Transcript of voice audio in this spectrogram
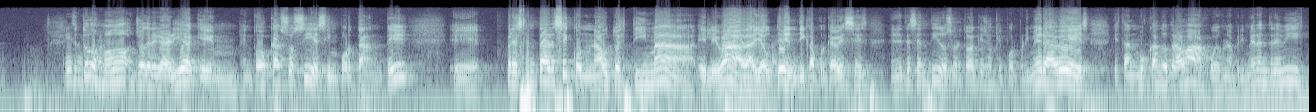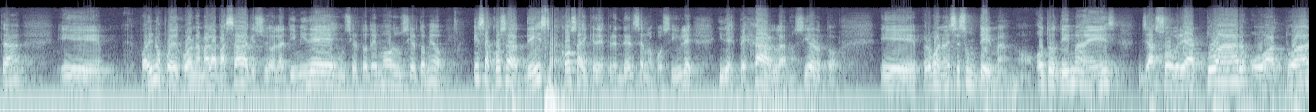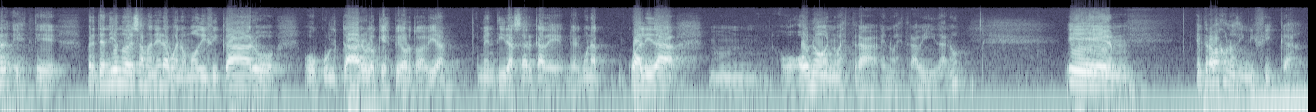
de todos modos, yo agregaría que mm, en todo caso sí es importante eh, presentarse con una autoestima elevada y auténtica, porque a veces en este sentido, sobre todo aquellos que por primera vez están buscando trabajo, es una primera entrevista, eh, por ahí nos puede jugar una mala pasada, que sea la timidez, un cierto temor, un cierto miedo. Esas cosas, de esas cosas hay que desprenderse en lo posible y despejarlas, ¿no es cierto? Eh, pero bueno, ese es un tema. Otro tema es ya sobreactuar o actuar este, pretendiendo de esa manera, bueno, modificar o, ocultar o lo que es peor todavía, mentir acerca de, alguna cualidad mm, o, no en nuestra, en nuestra vida, ¿no? Eh, el trabajo nos dignifica.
